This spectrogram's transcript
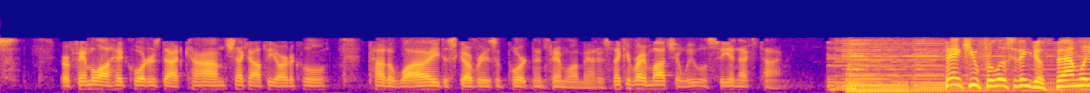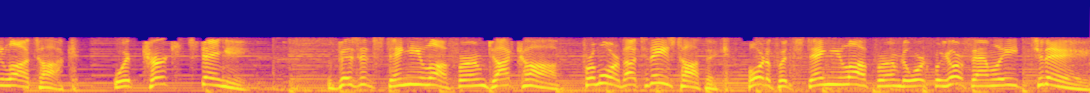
or familylawheadquarters.com. Check out the article titled Why Discovery is Important in Family Law Matters. Thank you very much, and we will see you next time. Thank you for listening to Family Law Talk with Kirk Stange. Visit StangeLawFirm.com for more about today's topic or to put Stange Law Firm to work for your family today.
